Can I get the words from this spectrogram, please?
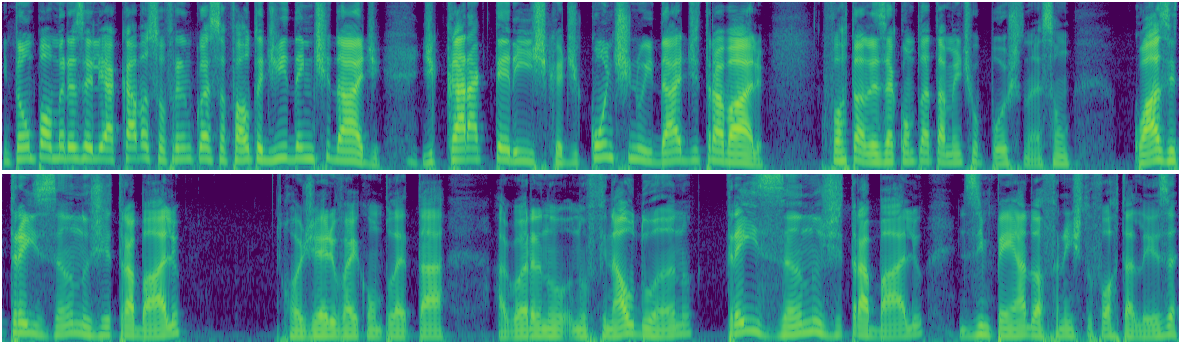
Então o Palmeiras ele acaba sofrendo com essa falta de identidade, de característica, de continuidade de trabalho. Fortaleza é completamente oposto, né? São quase três anos de trabalho Rogério vai completar agora no, no final do ano três anos de trabalho desempenhado à frente do Fortaleza.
